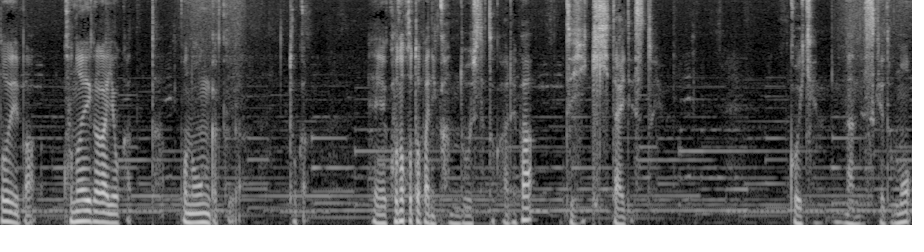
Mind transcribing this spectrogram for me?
例えば、この映画が良かった、この音楽が、とか、えー、この言葉に感動したとかあれば、ぜひ聞きたいですというご意見なんですけども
